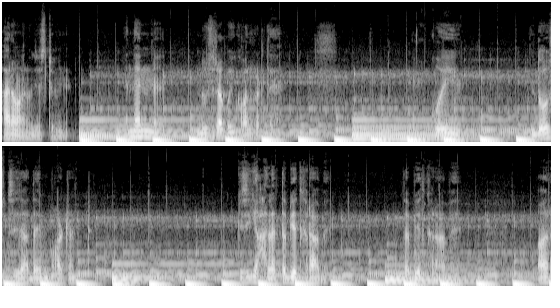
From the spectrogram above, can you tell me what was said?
आ रहा हूँ, आ रहा हूँ just a minute and then दूसरा कोई कॉल करता है। कोई दोस्त से ज़्यादा इम्पोर्टेंट किसी की हालत, तबीयत खराब है। तबीयत खराब है और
